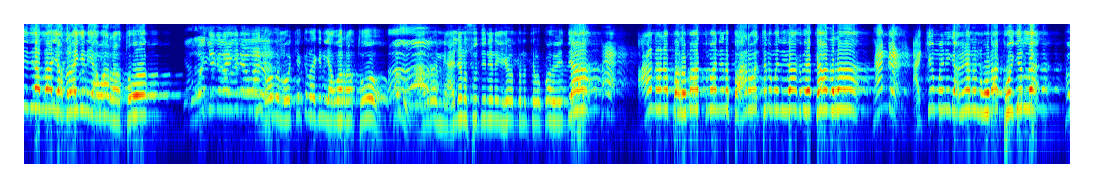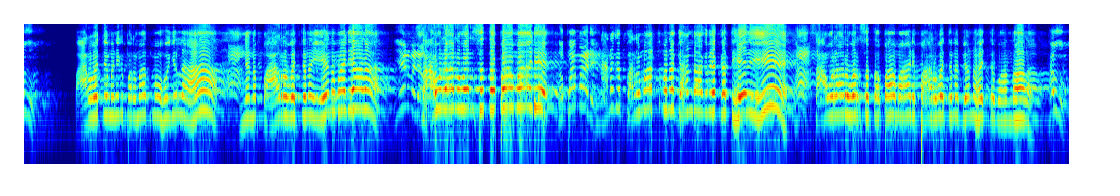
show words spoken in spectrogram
ಇದೆಲ್ಲ ಎದ್ರಾಗಿನ ಯಾವಾರ ಆತು? ಹೌದು ಲೌಕಿಕದಾಗಿನ ಯಾವಾರ ಆತು? ಆದ್ರ ಮ್ಯಾಲಿನ ಸುದ್ದಿ ನಿನಗೆ ಹೇಳ್ತಾನೆ ತಿಳ್ಕೊ ವಿದ್ಯಾ ಆ ನನ್ನ ಪರಮಾತ್ಮ ನಿನ್ನ ಪಾರ್ವತಿನ ಮದುವೆ ಆಗ್ಬೇಕಾದ್ರ ಹೆಂಗ? ಅಕ್ಕಿ ಮನೆಗೆ ಅವೇನ ನೋಡಕ್ ಹೋಗಿಲ್ಲ. ಹೌದು. ಪಾರ್ವತಿ ಮನೆಗೆ ಪರಮಾತ್ಮ ಹೋಗಿಲ್ಲ. ನಿನ್ನ ಪಾರ್ವತಿನ ಏನು ಮಾಡ್ಯಾಳ? ಸಾವಿರಾರು ವರ್ಷ ತಪ ಮಾಡಿ. ತಪ ಮಾಡಿ. ನನಗ ಪರಮಾತ್ಮನ ಗಂಡ ಆಗ್ಬೇಕಂತ ಹೇಳಿ ಸಾವಿರಾರು ವರ್ಷ ತಪ ಮಾಡಿ ಪಾರ್ವತಿನ ಬೆನ್ನು ಹತ್ತಿ ಬಂದಾಳ. ಹೌದು.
